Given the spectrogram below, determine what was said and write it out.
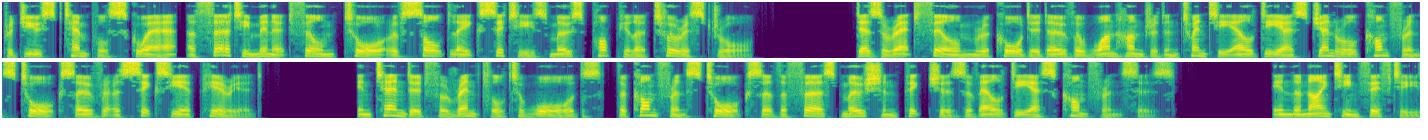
produced Temple Square, a 30-minute filmed tour of Salt Lake City's most popular tourist draw. Deseret Film recorded over 120 LDS General Conference talks over a six-year period. Intended for rental to wards, the conference talks are the first motion pictures of LDS conferences. In the 1950s,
